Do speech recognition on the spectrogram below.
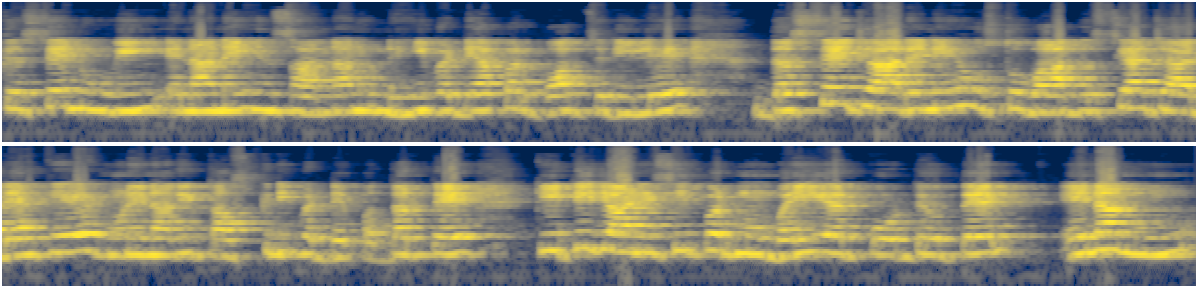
ਕਿਸੇ ਨੂੰ ਵੀ ਇਹਨਾਂ ਨੇ ਇਨਸਾਨਾਂ ਨੂੰ ਨਹੀਂ ਵੱਢਿਆ, ਪਰ ਬਹੁਤ ਜ਼ਹਿਰੀਲੇ ਦੱਸੇ ਜਾ ਰਹੇ ਨੇ। ਉਸ ਤੋਂ ਬਾਅਦ ਦੱਸਿਆ ਜਾ ਰਿਹਾ ਕਿ ਹੁਣ ਇਹਨਾਂ ਦੀ ਤਸਕਰੀ ਵੱਡੇ ਪੱਧਰ ਤੇ ਕੀਤੀ ਜਾਣੀ ਸੀ, ਪਰ ਮੁੰਬਈ 에ਅਰਪੋਰਟ ਦੇ ਉੱਤੇ ਇਹਨਾਂ ਨੂੰ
